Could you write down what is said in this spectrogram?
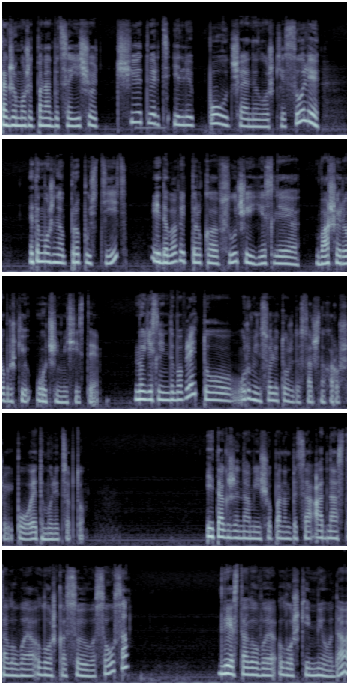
Также может понадобиться еще четверть или пол чайной ложки соли. Это можно пропустить и добавить только в случае, если ваши ребрышки очень мясистые. Но если не добавлять, то уровень соли тоже достаточно хороший по этому рецепту. И также нам еще понадобится 1 столовая ложка соевого соуса, 2 столовые ложки меда.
